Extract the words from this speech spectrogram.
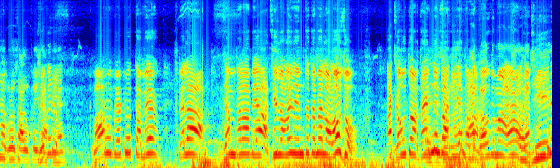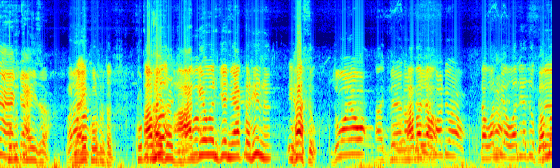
ઝઘડો ચાલુ કરી નાખ્યો મારું બેટું તમે પેલા જેમ પેલા બે હાથી લડે એમ તો તમે લડો છો. આ ઘઉં તો અડધા એમને બાકી છે આ તમારા. ઘઉં તો મારા અડધા છે. બરાબર? ખોટું થતું. આગેવાન જે ન્યા કરી ને એ હાસુ આ બાજુ બે જો ગમે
